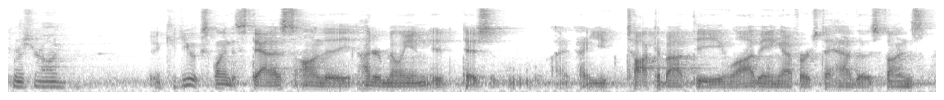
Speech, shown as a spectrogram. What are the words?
Commissioner Hahn. Could you explain the status on the 100 million? It does, I- I- you talked about the lobbying efforts to have those funds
